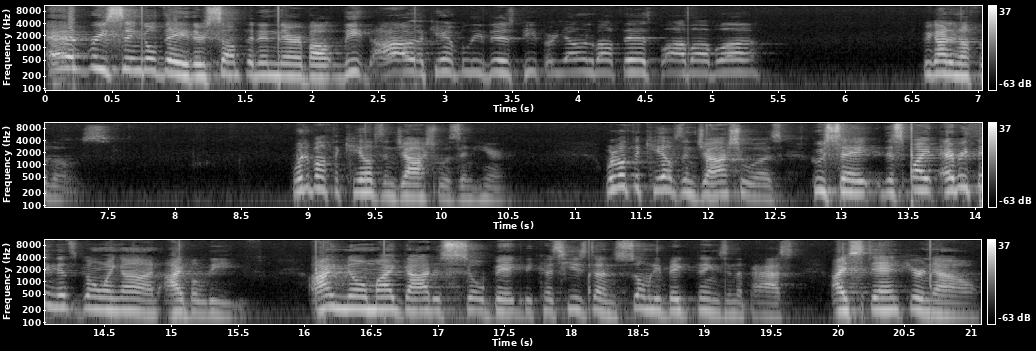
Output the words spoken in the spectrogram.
Every single day, there's something in there about, oh, I can't believe this. People are yelling about this, blah, blah, blah. We got enough of those. What about the Calebs and Joshuas in here? What about the Calebs and Joshuas who say, despite everything that's going on, I believe. I know my God is so big because he's done so many big things in the past. I stand here now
